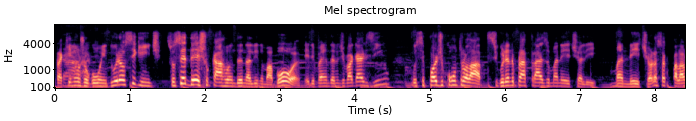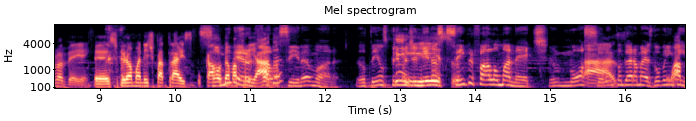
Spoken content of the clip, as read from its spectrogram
pra quem não jogou o Enduro, é o seguinte: se você deixa o carro andando ali numa boa, ele vai andando devagarzinho. Você pode controlar, segurando pra trás o manete ali. Manete, olha só que palavra velha, hein? É, segurar o manete pra trás, o carro Só dá uma que fala freada. assim, né, mano? Eu tenho uns primos de Minas que sempre falam manete. Eu, nossa, eu Ah, lembro quando eu era mais novo, eu não Um entendia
